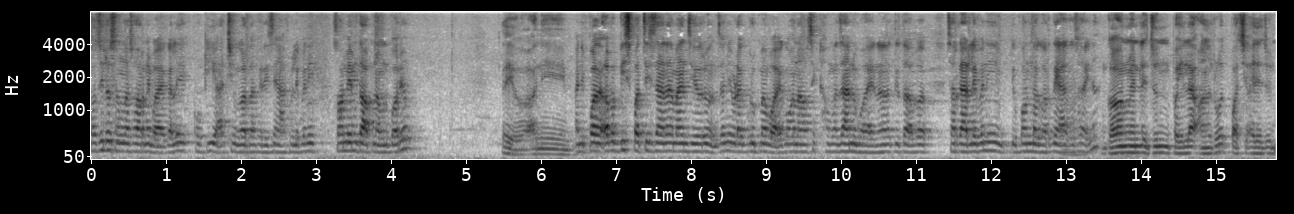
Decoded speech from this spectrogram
सजिलोसँग सर्ने भएकाले खोकी हाछ्यौँ गर्दाखेरि चाहिँ आफूले पनि संयम त अप्नाउनु पऱ्यो त्यही हो अनि अनि प अब बिस पच्चिसजना मान्छेहरू हुन्छ नि एउटा ग्रुपमा भएको अनावश्यक ठाउँमा जानु भएन त्यो त अब सरकारले पनि त्यो बन्द गर्दै आएको छ होइन? गभर्मेन्टले जुन पहिला अनुरोध पछि अहिले जुन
